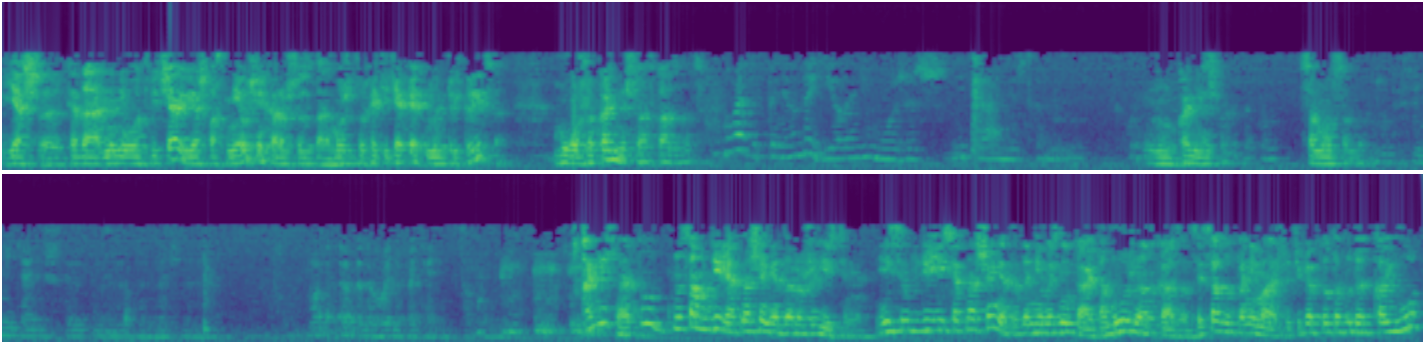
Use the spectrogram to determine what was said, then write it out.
Я ж, э, когда на него отвечаю, я ж вас не очень хорошо знаю. Может, вы хотите опять мной прикрыться? Можно, конечно, отказываться. Бывает, что не надоело, не можешь, не тянешь. Ну, конечно. Само собой. Ну, если не тянешь, значит, может кто-то другой не потянет. Конечно, это на самом деле отношения дороже истины. Если у людей есть отношения, тогда не возникает, а можно отказываться. И сразу понимаешь, что тебе кто-то выдает кайво,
